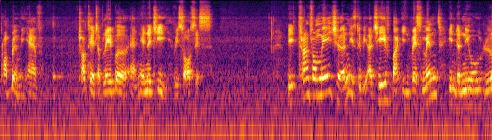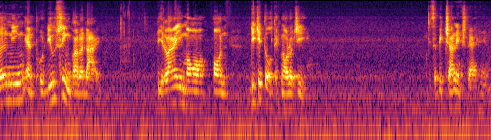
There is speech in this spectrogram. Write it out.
problems we have shortage of labor and energy resources. The transformation is to be achieved by investment in the new learning and producing paradigm relying more on digital technology. It's a big challenge there, you know,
